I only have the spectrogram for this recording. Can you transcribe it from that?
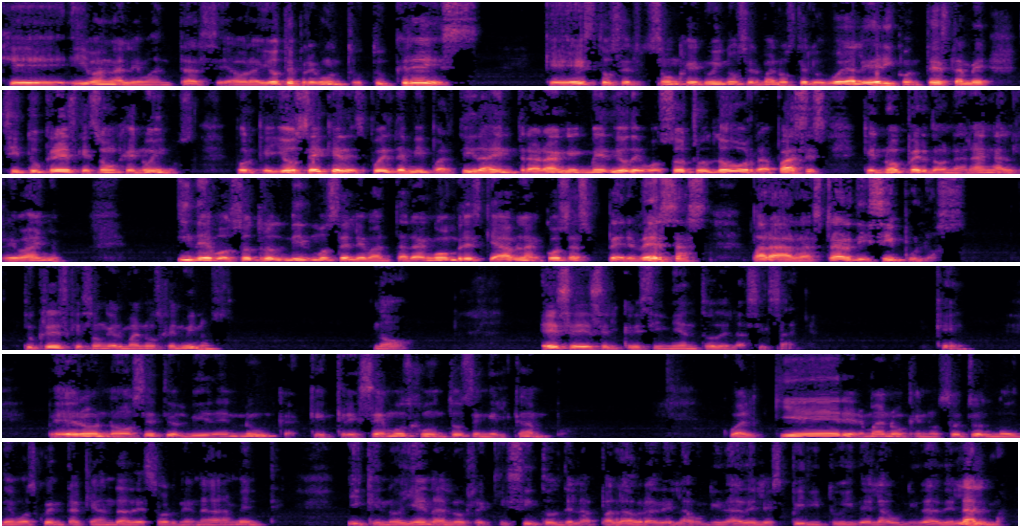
que iban a levantarse. Ahora, yo te pregunto, ¿tú crees que estos son genuinos, hermanos? Te los voy a leer y contéstame si tú crees que son genuinos. Porque yo sé que después de mi partida entrarán en medio de vosotros lobos rapaces que no perdonarán al rebaño. Y de vosotros mismos se levantarán hombres que hablan cosas perversas para arrastrar discípulos. ¿Tú crees que son hermanos genuinos? No. Ese es el crecimiento de la cizaña. ¿Ok? Pero no se te olvide nunca que crecemos juntos en el campo. Cualquier hermano que nosotros nos demos cuenta que anda desordenadamente y que no llena los requisitos de la palabra, de la unidad del espíritu y de la unidad del alma,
